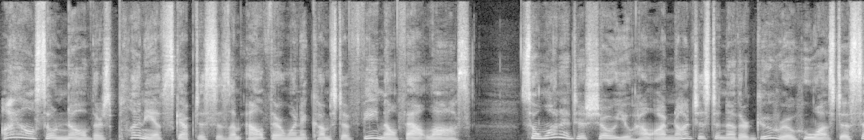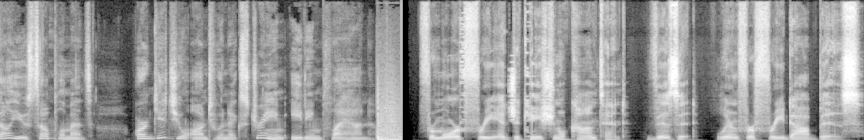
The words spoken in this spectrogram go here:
I also know there's plenty of skepticism out there when it comes to female fat loss, so wanted to show you how I'm not just another guru who wants to sell you supplements or get you onto an extreme eating plan. For more free educational content, visit learnforfree.biz.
